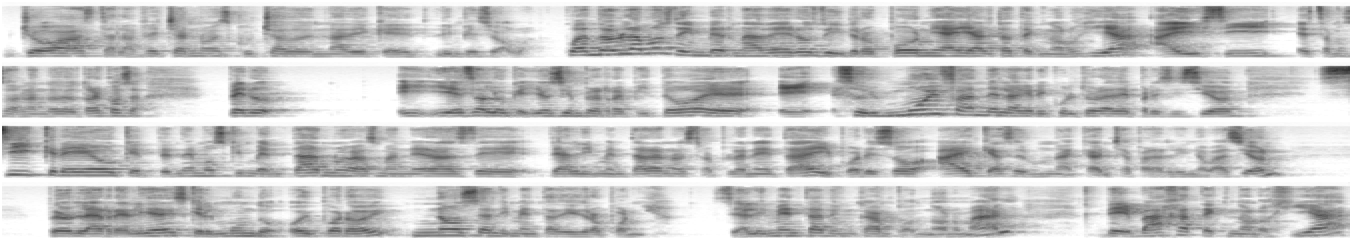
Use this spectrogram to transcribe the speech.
yo hasta la fecha no he escuchado de nadie que limpie su agua. Cuando hablamos de invernaderos, de hidroponía y alta tecnología, ahí sí estamos hablando de otra cosa. Pero, y, es algo que yo siempre repito, eh, eh, soy muy fan de la agricultura de precisión sí creo que tenemos que inventar nuevas maneras de, alimentar a nuestro planeta y por eso hay que hacer una cancha para la innovación. Pero la realidad es que el mundo hoy por hoy no se alimenta de hidroponía, se alimenta de un campo normal, de baja tecnología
